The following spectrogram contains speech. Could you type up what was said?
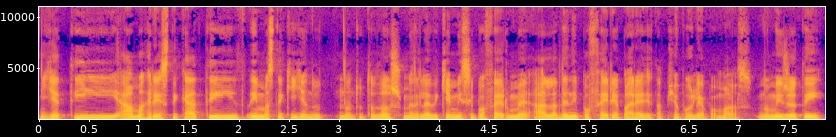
Γιατί άμα χρειαστεί κάτι, είμαστε εκεί για να, του- να του το δώσουμε. Δηλαδή και εμείς υποφέρουμε, αλλά δεν υποφέρει απαραίτητα πιο πολύ από εμάς. Νομίζω ότι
